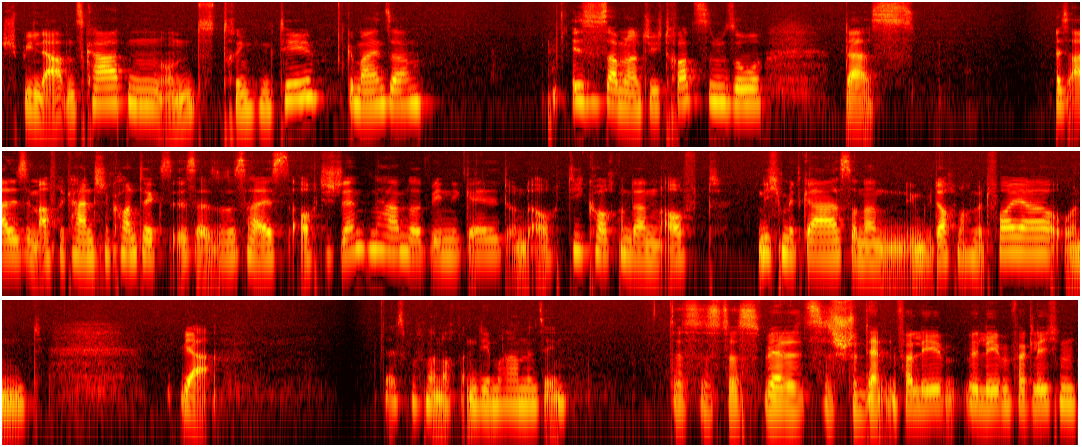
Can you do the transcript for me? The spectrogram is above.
spielen abends Karten und trinken Tee gemeinsam. Ist es aber natürlich trotzdem so, dass es alles im afrikanischen Kontext ist. Also das heißt, auch die Studenten haben dort wenig Geld und auch die kochen dann oft nicht mit Gas, sondern irgendwie doch noch mit Feuer und ja, das muss man noch in dem Rahmen sehen. Das ist das, wäre das Studentenleben verglichen.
